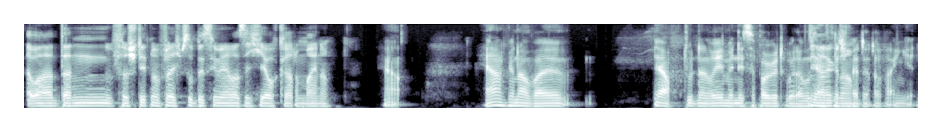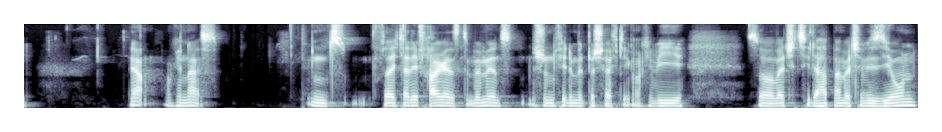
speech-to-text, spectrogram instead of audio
Aber dann versteht man vielleicht so ein bisschen mehr, was ich hier auch gerade meine. Ja. Ja, genau, weil, ja, du, dann reden wir nächste Folge drüber, da muss Ja, ich genau. weiter drauf eingehen. Ja, okay, nice. Und vielleicht da die Frage ist, wenn wir uns schon viel damit beschäftigen, okay, wie, so, welche Ziele hat man, welche Vision,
